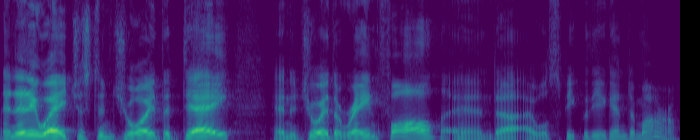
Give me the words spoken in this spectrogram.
And anyway, just enjoy the day and enjoy the rainfall. And uh, I will speak with you again tomorrow.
